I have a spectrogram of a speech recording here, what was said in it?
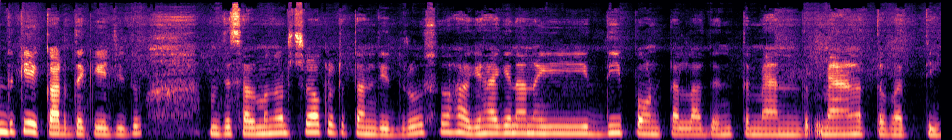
ಒಂದು ಕೇಕ್ ಅರ್ಧ ಕೆ ಜಿದು ಮತ್ತು ಸಲ್ಮಾನ್ ಅವ್ರು ಚಾಕ್ಲೇಟ್ ತಂದಿದ್ದರು ಸೊ ಹಾಗೆ ಹಾಗೆ ನಾನು ಈ ದೀಪ ಉಂಟಲ್ಲ, ಅದಂತ ಮ್ಯಾನ್ ಮ್ಯಾನತ್ತ ಬತ್ತಿ.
